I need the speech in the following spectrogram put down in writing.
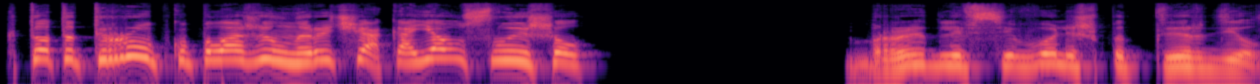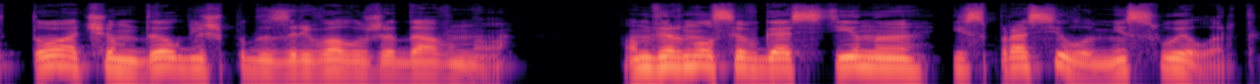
Кто-то трубку положил на рычаг, а я услышал. Брэдли всего лишь подтвердил то, о чем Делглиш подозревал уже давно. Он вернулся в гостиную и спросил у мисс Уиллард.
